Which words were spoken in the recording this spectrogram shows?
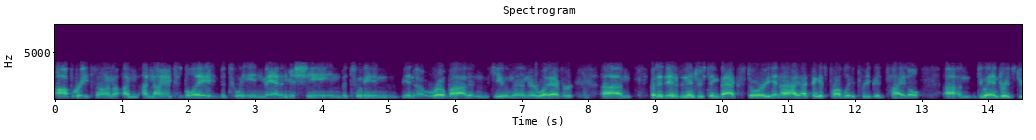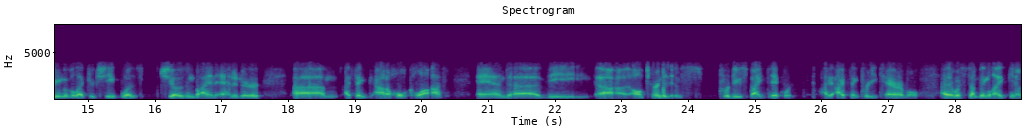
operates on a, a knife's blade between man and machine, between you know robot and human or whatever. Um, but it, it is an interesting backstory, and I, I think it's probably a pretty good title. Um, Do Androids Dream of Electric Sheep was chosen by an editor, um, I think, out of whole cloth, and uh, the uh, alternatives produced by Dick were I, I think pretty terrible. Uh, there was something like you know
